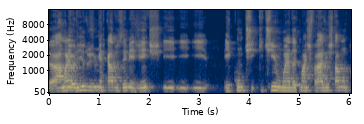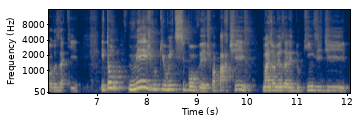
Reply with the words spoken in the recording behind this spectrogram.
a maioria dos mercados emergentes e, e, e, e que tinham moedas mais frágeis estavam todos aqui. Então, mesmo que o índice Bovespa, a partir mais ou menos ali do 15 de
